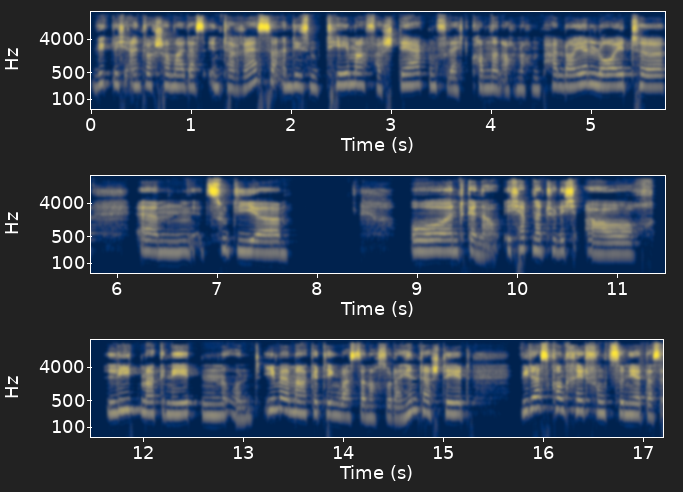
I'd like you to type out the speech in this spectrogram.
wirklich einfach schon mal das Interesse an diesem Thema verstärken. Vielleicht kommen dann auch noch ein paar neue Leute ähm, zu dir. Und genau, ich habe natürlich auch Lead-Magneten und E-Mail-Marketing, was da noch so dahinter steht. Wie das konkret funktioniert, das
